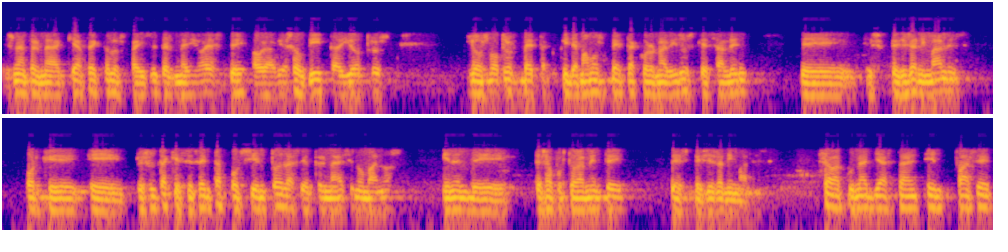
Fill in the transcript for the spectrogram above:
es una enfermedad que afecta a los países del Medio Oeste, Arabia Saudita y otros, los otros beta, que llamamos beta coronavirus que salen de especies animales, porque eh, resulta que 60% de las enfermedades en humanos vienen de desafortunadamente de especies animales. Esa vacuna ya está en fase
